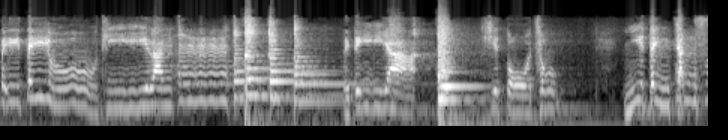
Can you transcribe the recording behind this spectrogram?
对对无天人，对对呀，些多处，你听将是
